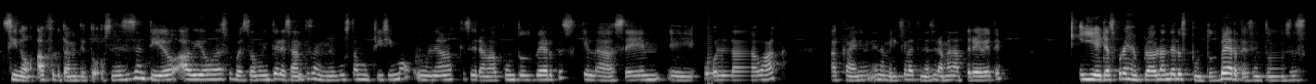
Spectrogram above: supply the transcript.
sino absolutamente todos. En ese sentido, ha habido unas propuestas muy interesantes, a mí me gusta muchísimo, una que se llama Puntos Verdes, que la hace eh, Olavac, acá en, en, América Latina se llaman Atrévete, y ellas, por ejemplo, hablan de los puntos verdes, entonces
